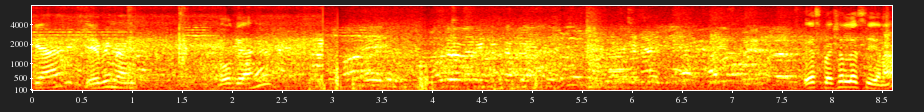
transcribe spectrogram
ये क्या है? ये भी मैं हो गया है? ये स्पेशल लस्सी है ना?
